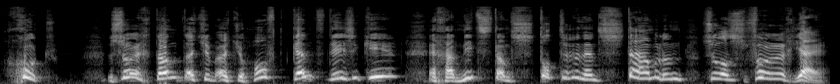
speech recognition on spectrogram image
Goed. Zorg dan dat je hem uit je hoofd kent deze keer en ga niet staan stotteren en stamelen zoals vorig jaar.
